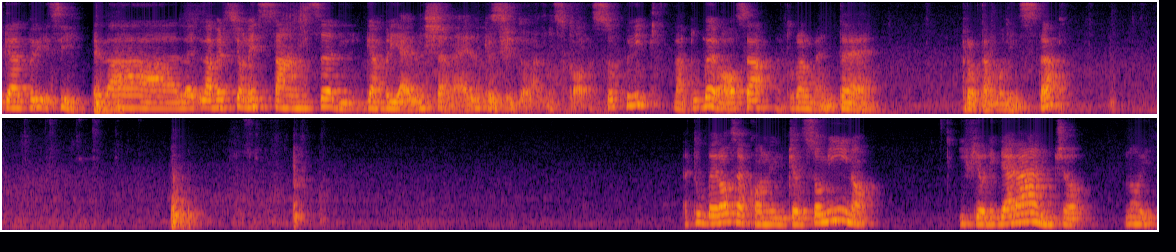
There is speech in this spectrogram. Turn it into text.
Gabri- sì, è la, la- la versione Sans di Gabrielle Chanel che è uscito l'anno scorso. Qui la tuberosa naturalmente è protagonista. Tuberosa con il gelsomino, i fiori di arancio, noi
